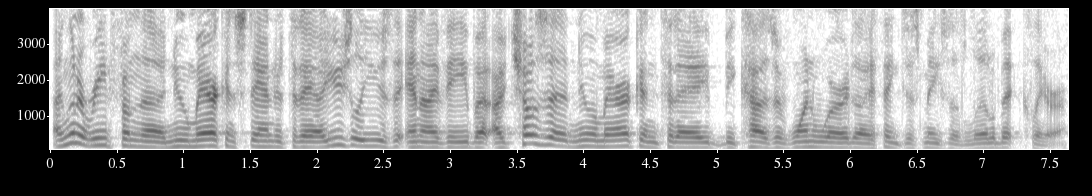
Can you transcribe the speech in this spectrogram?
I'm going to read from the New American Standard today. I usually use the NIV, but I chose the New American today because of one word that I think just makes it a little bit clearer.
